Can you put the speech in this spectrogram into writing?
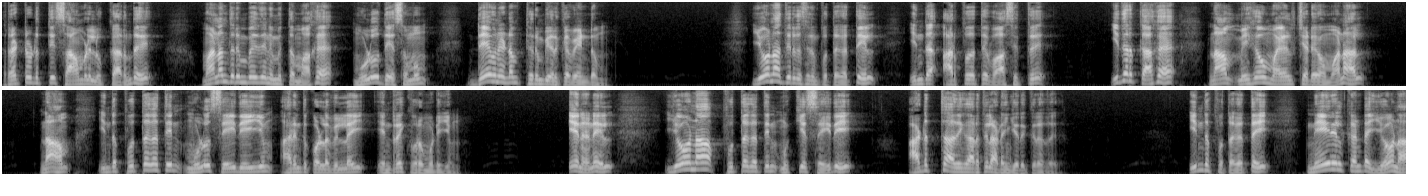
ரெட்டொடுத்தி சாம்பலில் உட்கார்ந்து மனம் திரும்பியது நிமித்தமாக முழு தேசமும் தேவனிடம் திரும்பியிருக்க வேண்டும். யோனா தீர்க்கதரிசன புத்தகத்தில் இந்த அற்புதத்தை வாசித்து இதற்காக நாம் மிகவும் மகிழ்ச்சி அடைவோமானால் நாம் இந்த புத்தகத்தின் முழு செய்தியையும் அறிந்து கொள்ளவில்லை என்றே கூற முடியும். ஏனெனில் யோனா புத்தகத்தின் முக்கிய செய்தி அடுத்த அதிகாரத்தில் அடங்கியிருக்கிறது. இந்த புத்தகத்தை நேரில் கண்ட யோனா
